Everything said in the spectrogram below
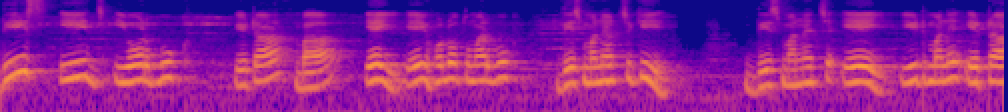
দিস ইজ ইয়োর বুক এটা বা এই এই হলো তোমার বুক। দিস মানে হচ্ছে কি? দিস মানে হচ্ছে এই, ইট মানে এটা।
